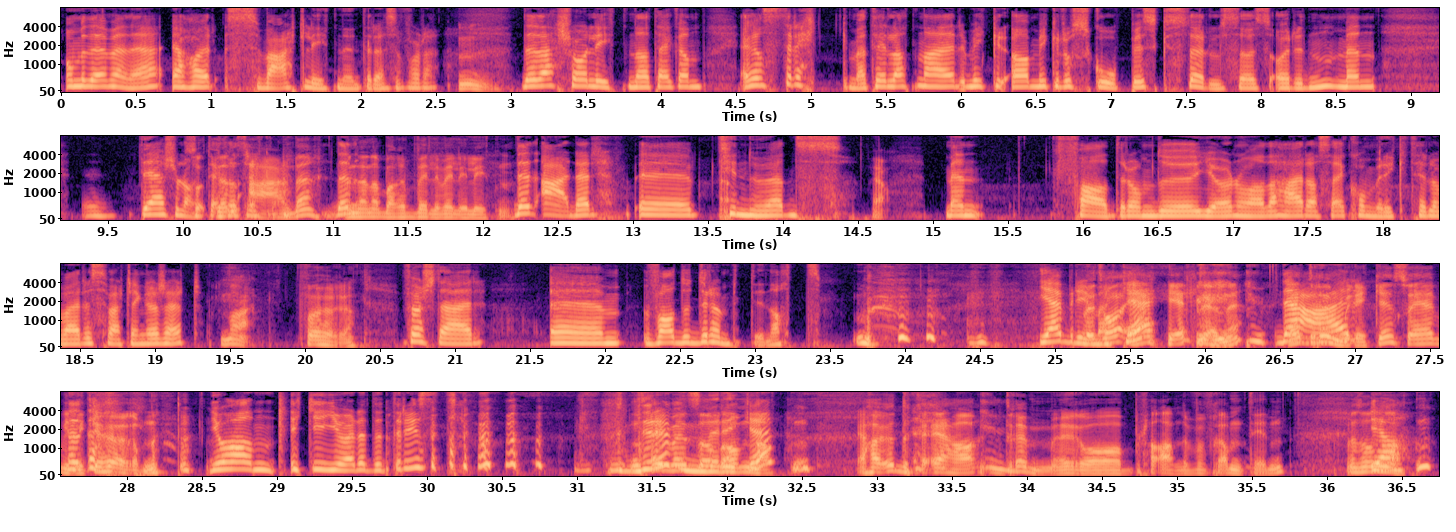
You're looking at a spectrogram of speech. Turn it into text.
Og med det mener jeg jeg har svært liten interesse for det. Mm. Den er så liten at jeg kan, jeg kan strekke meg til at den er mikro, av mikroskopisk størrelsesorden, men det er så langt Så jeg kan strekke er meg. der, Den- men den er bare veldig, veldig liten. Den er der, eh, til nøds. Ja. Men fader om du gjør noe av det her, altså jeg kommer ikke til å være svært engasjert. Nei, få høre. Første er eh, hva du drømte i natt. Jeg bryr meg ikke. jeg er helt enig. Det Jeg drømmer er- ikke, så jeg vil ikke høre om det. Johan, ikke gjør dette trist. Nei, sånn Drømmer ikke? Jeg har jo jeg har drømmer og planer for framtiden. Men sånn Ja. natten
